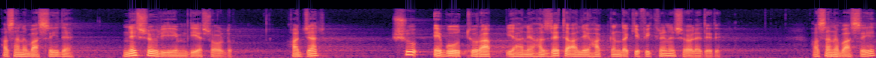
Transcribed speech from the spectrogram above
Hasan-ı Basri de, "Ne söyleyeyim?" diye sordu. Haccac, "Şu Ebu Turab yani Hazreti Ali hakkındaki fikrini söyle." dedi. Hasan-ı Basri,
